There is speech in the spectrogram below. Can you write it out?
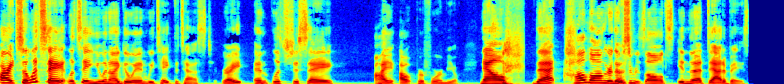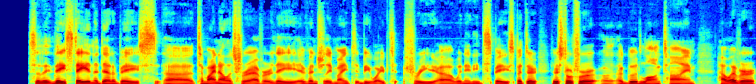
all right, so let's say let's say you and I go in, we take the test, right? And let's just say I outperform you. Now that how long are those results in that database? So they, they stay in the database, uh, to my knowledge, forever. They eventually might be wiped free uh, when they need space, but they're they're stored for a, a good long time. However,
